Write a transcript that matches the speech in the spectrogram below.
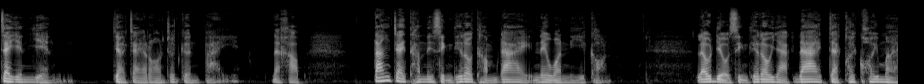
ใจเย็นๆ อย่าใจร้อนจนเกินไปนะครับ ตั้งใจทำในสิ่งที่เราทำได้ในวันนี้ก่อน แล้วเดี๋ยวสิ่งที่เราอยากได้จะค่อยๆมา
